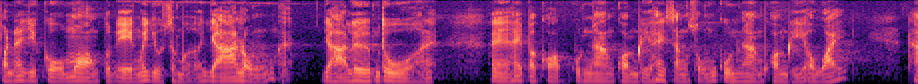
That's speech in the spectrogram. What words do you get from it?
ปัญญิโกมองตนเองไว้อยู่เสมอ อย่าหลง อย่าลืมตัวนะให้ประกอบคุณงามความดี ให้สั่งสมคุณงามความดีเอาไว้ ถ้า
